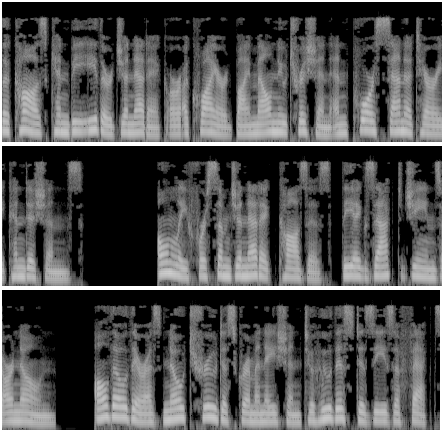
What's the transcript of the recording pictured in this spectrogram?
The cause can be either genetic or acquired by malnutrition and poor sanitary conditions. Only for some genetic causes, the exact genes are known. Although there is no true discrimination to who this disease affects,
